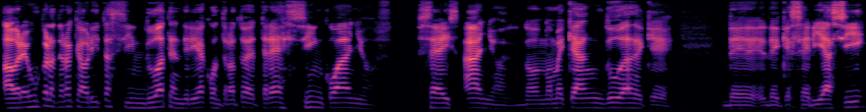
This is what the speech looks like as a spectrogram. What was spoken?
Abreu es un pelotero que ahorita sin duda tendría contrato de 3, 5 años, 6 años. No, no me quedan dudas de que, de, de que sería así.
